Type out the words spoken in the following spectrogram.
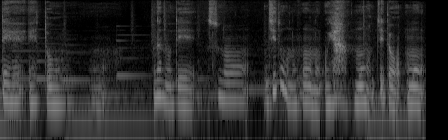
でえっ、ー、となのでその児童の方の親 も児童も、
